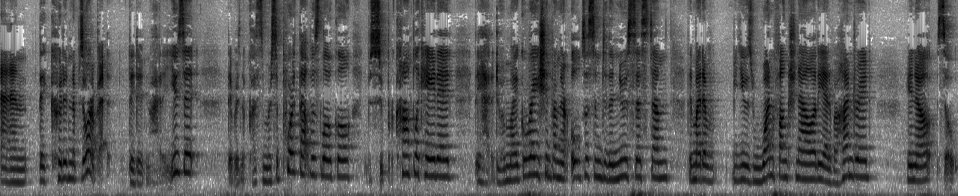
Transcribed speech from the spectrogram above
and they couldn't absorb it. They didn't know how to use it. There was no customer support that was local. It was super complicated. They had to do a migration from their old system to the new system. They might have used one functionality out of a hundred, you know. So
